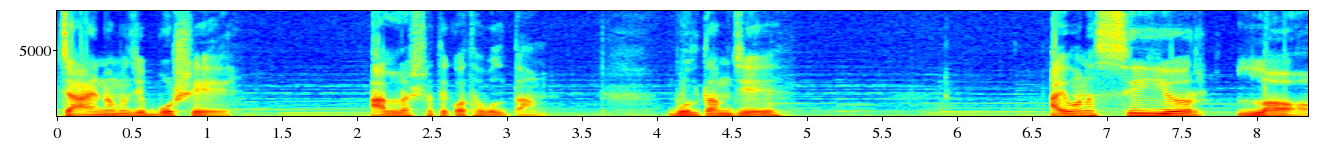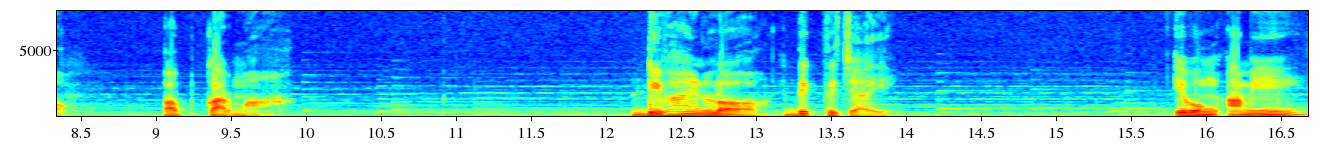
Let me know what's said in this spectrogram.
যায় নামাজে বসে আল্লাহর সাথে কথা বলতাম। বলতাম যে I want see your law of karma divine law দেখতে চাই। এবং আমি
